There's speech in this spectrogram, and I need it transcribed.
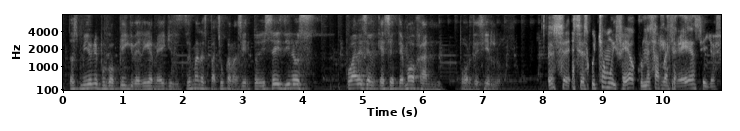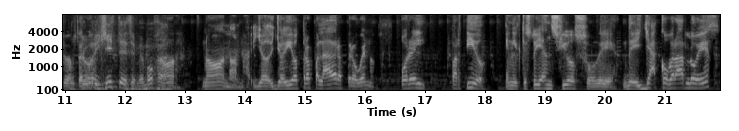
Entonces, mi único pick de Liga MX esta semana es Pachuca más 116. Dinos, ¿cuál es el que se te mojan, por decirlo? Se, se escucha muy feo con esa referencia, Joshua. Pues pero tú lo dijiste, se me moja. No, no, no. no. Yo, yo di otra palabra, pero bueno, por el partido en el que estoy ansioso de, de ya cobrarlo es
